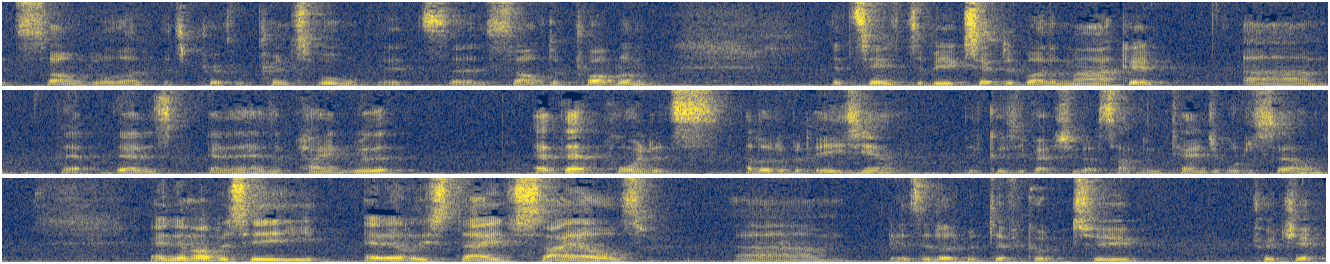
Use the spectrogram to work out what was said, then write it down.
it's solved all the, it's proof of principle, it's uh, solved a problem, it seems to be accepted by the market, um, that, that is, and it has a patent with it. At that point, it's a little bit easier because you've actually got something tangible to sell. And then obviously at early stage sales, um, it's a little bit difficult to project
